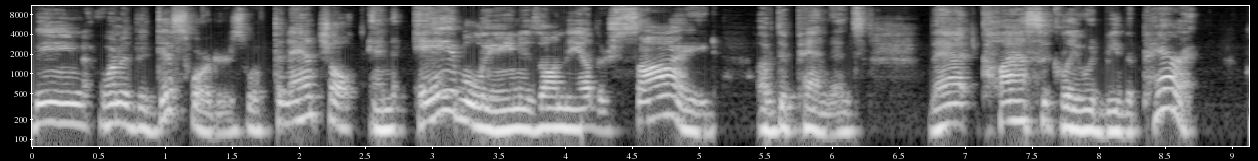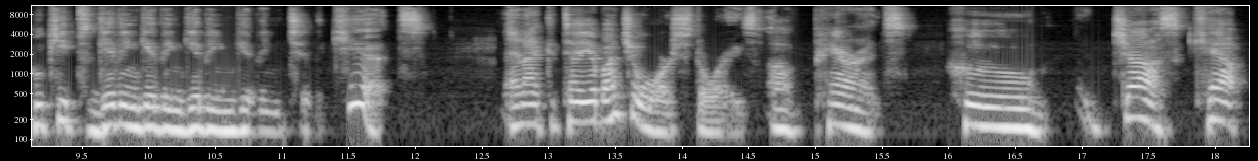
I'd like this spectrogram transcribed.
being one of the disorders. Well, financial enabling is on the other side of dependence. That classically would be the parent who keeps giving, giving, giving, giving to the kids. And I could tell you a bunch of war stories of parents who just kept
